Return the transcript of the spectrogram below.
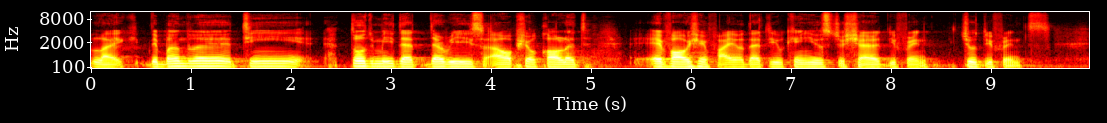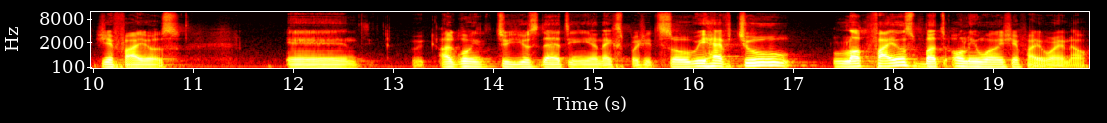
Like the bundler team told me that there is an option called eval file that you can use to share different two different gem files. And are going to use that in your next project. So we have two log files but only one gem file right now.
